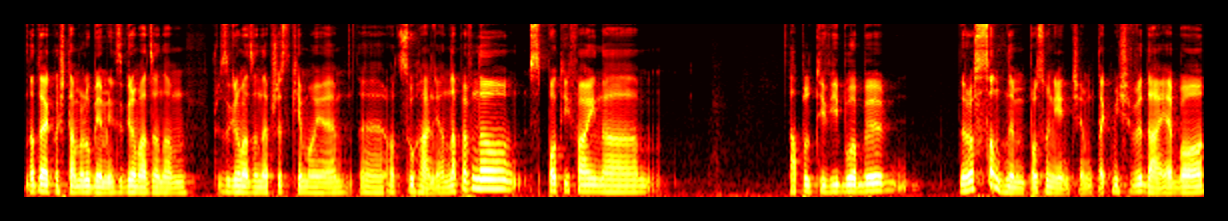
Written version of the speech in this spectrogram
no to jakoś tam lubię mieć zgromadzoną, zgromadzone wszystkie moje e, odsłuchania. Na pewno Spotify na Apple TV byłoby rozsądnym posunięciem, tak mi się wydaje, bo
